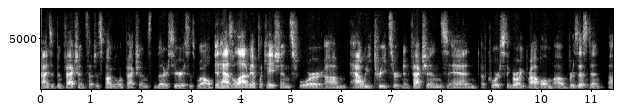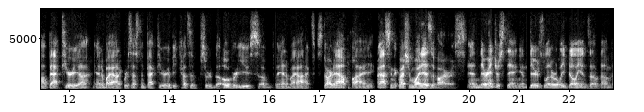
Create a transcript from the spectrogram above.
kinds of infections, such as fungal infections, that are serious as well. It has a lot of implications for um, how we treat certain infections, and of course, the growing problem of resistant uh, bacteria, antibiotic resistant bacteria, because of sort of the overuse of antibiotics. Start out by asking the question what is a virus? And they're interesting, and there's literally billions of them,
